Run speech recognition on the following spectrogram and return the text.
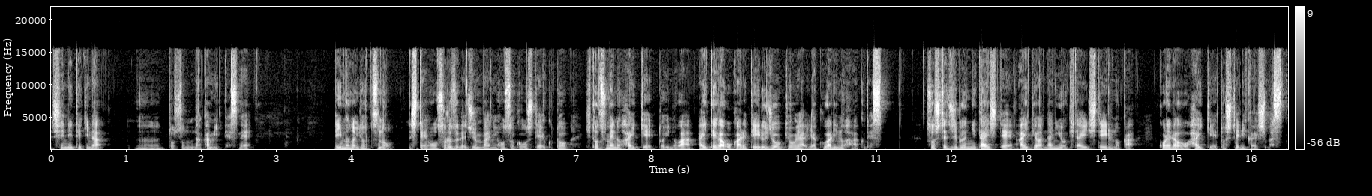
心理的なうんとその中身ですね。で今の4つの視点をそれぞれ順番に補足をしていくと、1つ目の背景というのは相手が置かれている状況や役割の把握です。そして自分に対して相手は何を期待しているのか、これらを背景として理解します。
